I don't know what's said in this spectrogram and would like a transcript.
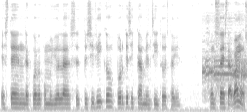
estén de acuerdo como yo las especifico. Porque se cambian, sí, todo está bien. Entonces ahí está, vamos.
